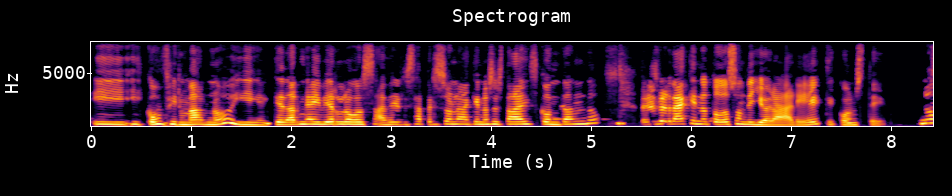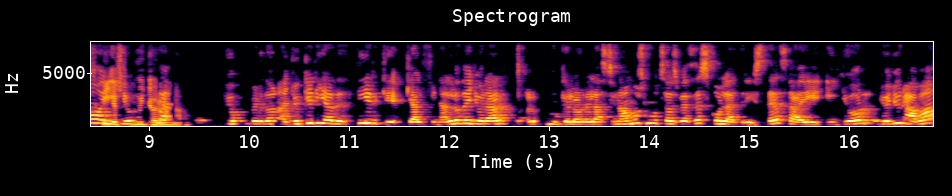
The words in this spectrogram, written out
y, y, confirmar, ¿no? Y quedarme ahí verlos, a ver esa persona que nos estáis contando. Pero es verdad que no todos son de llorar, ¿eh? Que conste. No, es que y yo soy muy llorona. Yo, perdona, yo quería decir que, que, al final lo de llorar, como que lo relacionamos muchas veces con la tristeza y, y yo, yo lloraba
